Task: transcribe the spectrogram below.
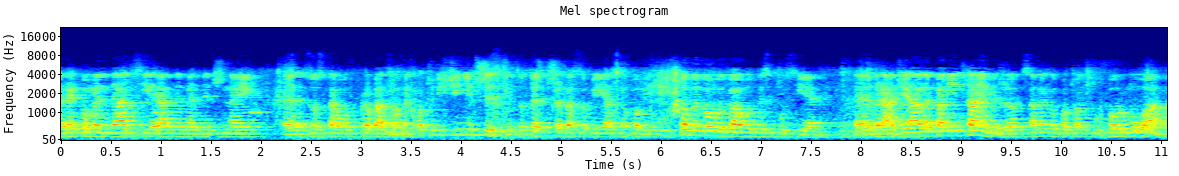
rekomendacji Rady Medycznej e, zostało wprowadzonych. Oczywiście nie wszystkie, to też trzeba sobie jasno powiedzieć. To wywoływało dyskusję e, w Radzie, ale pamiętajmy, że od samego początku formuła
